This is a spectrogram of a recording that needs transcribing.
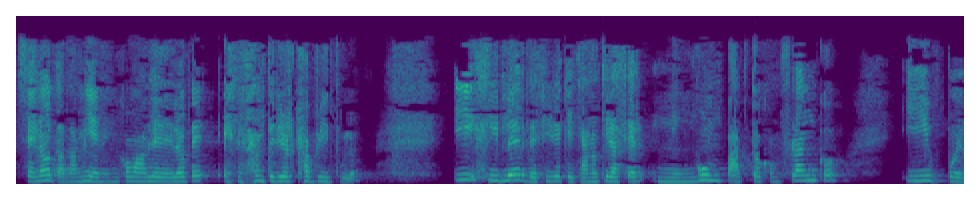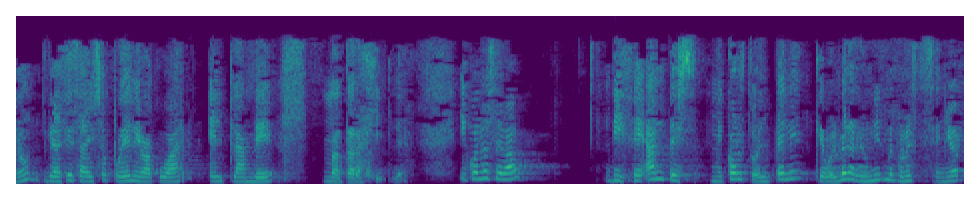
Se nota también en cómo hablé de López en el anterior capítulo. Y Hitler decide que ya no quiere hacer ningún pacto con Franco y bueno, gracias a eso pueden evacuar el plan B matar a Hitler. Y cuando se va, dice, antes me corto el pene que volver a reunirme con este señor.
